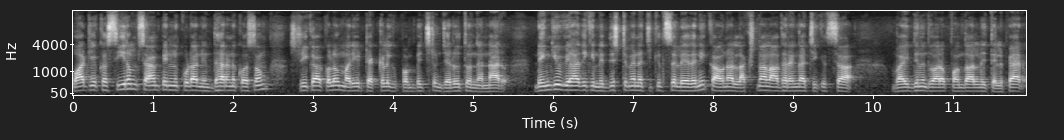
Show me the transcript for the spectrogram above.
వాటి యొక్క సీరం శాంపిల్ను కూడా నిర్ధారణ కోసం శ్రీకాకుళం మరియు టెక్కలికి పంపించడం జరుగుతుందన్నారు. డెంగ్యూ వ్యాధికి నిర్దిష్టమైన చికిత్స లేదని కావున లక్షణాల ఆధారంగా చికిత్స వైద్యుని ద్వారా పొందాలని తెలిపారు.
